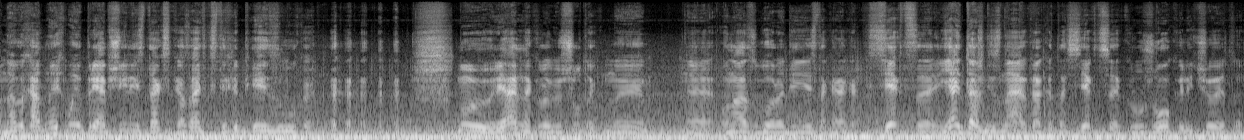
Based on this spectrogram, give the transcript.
на выходных мы приобщились, так сказать, к стрельбе из лука. Ну, реально, кроме шуток, мы э, у нас в городе есть такая как секция. Я даже не знаю, как это секция, кружок или что это.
